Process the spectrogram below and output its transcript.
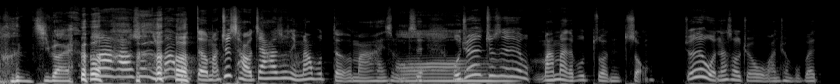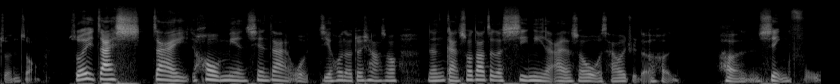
很鸡掰。那他说：“你骂不得吗？”就吵架，他说：“你骂不得吗？”还是什么之类？哦，我觉得就是满满的不尊重。就是我那时候觉得我完全不被尊重，所以在在后面，现在我结婚的对象的时候，能感受到这个细腻的爱的时候，我才会觉得很很幸福。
